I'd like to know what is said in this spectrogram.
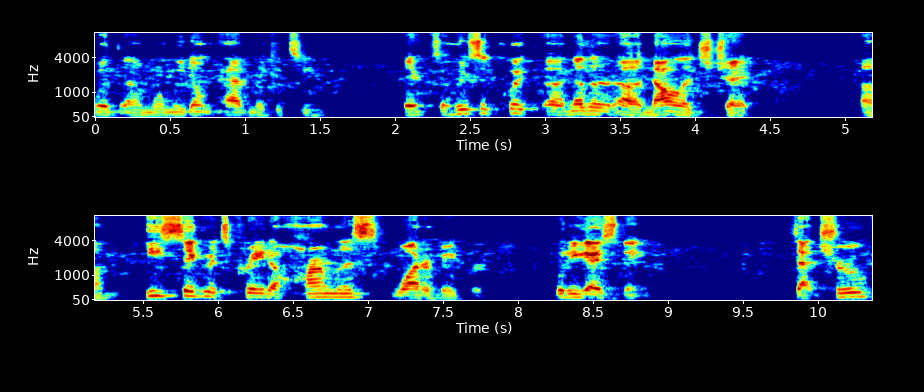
with um, when we don't have nicotine. Okay, so here's a quick uh, another uh, knowledge check. Um, e-cigarettes create a harmless water vapor. What do you guys think? Is that true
